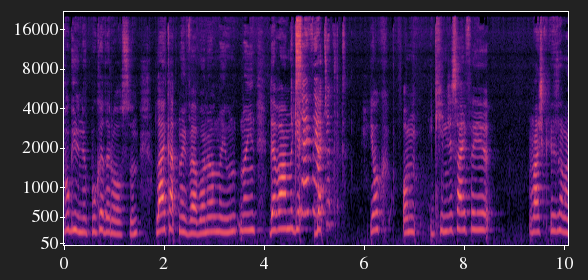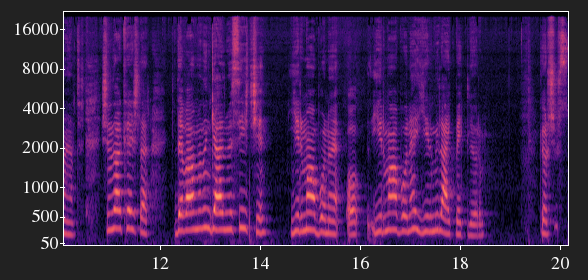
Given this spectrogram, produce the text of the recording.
bugünlük bu kadar olsun. Like atmayı ve abone olmayı unutmayın. Devamı ge- de-. Yok. Onun ikinci sayfayı başka bir zaman yapacağız. Şimdi arkadaşlar devamının gelmesi için 20 abone o 20 abone 20 like bekliyorum. Görüşürüz.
